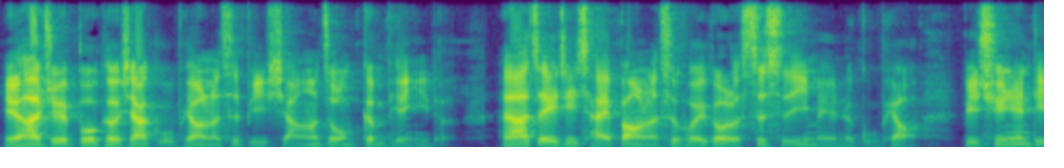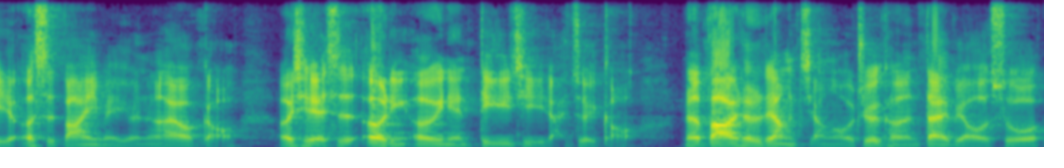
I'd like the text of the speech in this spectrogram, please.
因为他觉得波克夏股票呢是比想象中更便宜的。那他这一季财报呢，是回购了四十亿美元的股票，比去年底的二十八亿美元呢还要高，而且是二零二一年第一季以来最高。那巴菲特这样讲哦，我觉得可能代表说，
